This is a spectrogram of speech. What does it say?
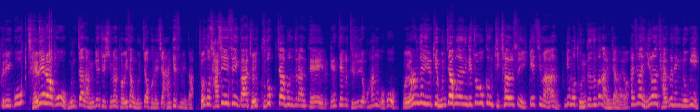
그리고 제외라고 문자 남겨주시면 더 이상 문자 보내지 않겠습니다. 저도 자신 있으니까 저희 구독자분들한테 이렇게 혜택을 드리려고 하는 거고 뭐 여러분들이 이렇게 문자 보내는 게 조금 귀찮을 수 있겠지만 이게 뭐 돈 드는 건 아니잖아요. 하지만 이런 작은 행동이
